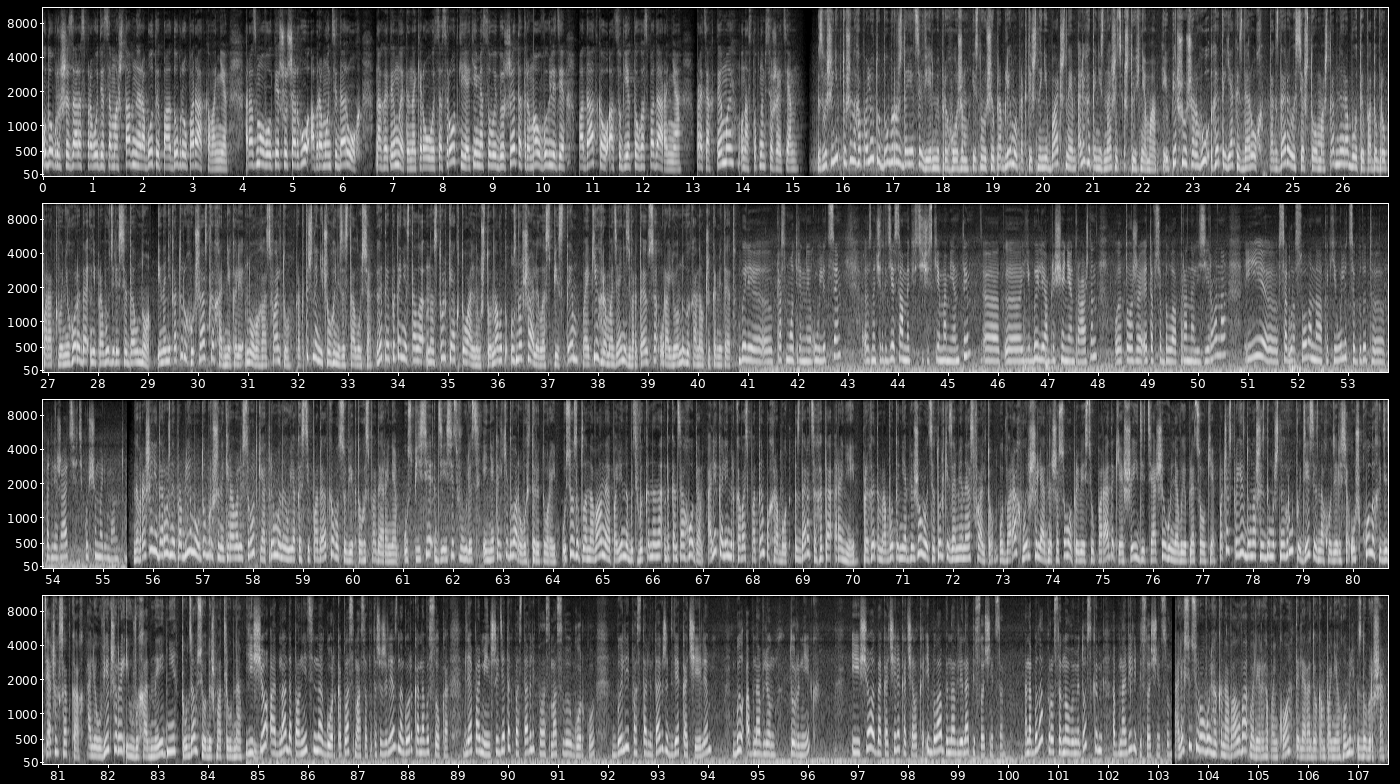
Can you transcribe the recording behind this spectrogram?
У Добрушы зараз праводзяцца маштабныя работы па добраўпарадкаванні. Размова ў першую чаргу аб рамонце дарог. На гэтай мэты накіроўваюцца сродкі, якія мясцовы бюджэт атрымаў у выглядзе падаткаў ад суб'ектаў гаспадарання. Працяг тэмы ў наступным сюжэце. З вышыні птушынага палёту добруш здаецца вельмі прыгожым. Існуючыя праблемы практычна не бачныя, але гэта не значыць, што іх няма. І ў першую чаргу гэта якасць дарог. Так здарылася, што маштабныя работы па добраўпарадкаванні горада не праводзіліся даўно. І на некаторых участках ад некалі новага асфальту практычна нічога не засталося. Гэтае пытанне стала настолькі актуальным, што нават узначаліла спіс тэм, па якіх грамадзяне звяртаюцца ў раённы выканаўчы камітэт. Были э, просмотрены улицы, э, значит, где самые критические моменты. Э, э, и были обращения граждан, э, тоже это все было проанализировано и э, согласовано, какие улицы будут э, подлежать текущему ремонту. На вырашэнне дарожнай праблемы ў добрушы накіравалі сродкі, атрыманыя ў якасці падаткаў ад суб'ектаў гаспадарання. У спісе 10 вуліц і некалькі дваровых тэрыторый. Усё запланаванае павінна быць выканана до конца года, але калі меркаваць па тэмпах работ, здарыцца гэта раней. Пры гэтым работа не абмяжоўваецца толькі заменай асфальту. У дварах вырашылі адначасова прывесці ў парадак яшчэ і дзіцячыя гульнявыя пляцоўкі. Падчас прыезду нашай здымачнай групы дзеці знаходзіліся ў школах і дзіцячых садках, але ўвечары і ў выхадныя дні тут заўсёды шматлюдна. Еще одна дополнительная горка пластмассовая, потому что железная горка, она высокая. Для поменьше деток поставили пластмассовую горку. Были поставлены также две качели. Был обновлен турник и еще одна качеля-качалка. И была обновлена песочница. Она была просто новыми досками, обновили песочницу. Олег Сенцюров, Ольга Коновалова, Валерий Гапанько, телерадиокомпания «Гомель» с Добруша.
